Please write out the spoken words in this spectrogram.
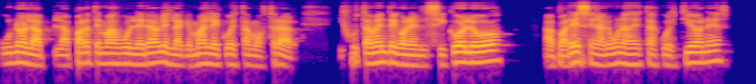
uno, la, parte más vulnerable es la que más le cuesta mostrar. Y justamente con el psicólogo aparecen algunas de estas cuestiones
